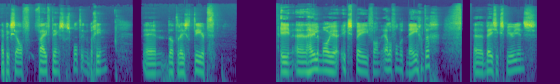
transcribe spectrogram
heb ik zelf 5 tanks gespot in het begin. En dat resulteert in een hele mooie XP van 1190. Uh, base experience.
